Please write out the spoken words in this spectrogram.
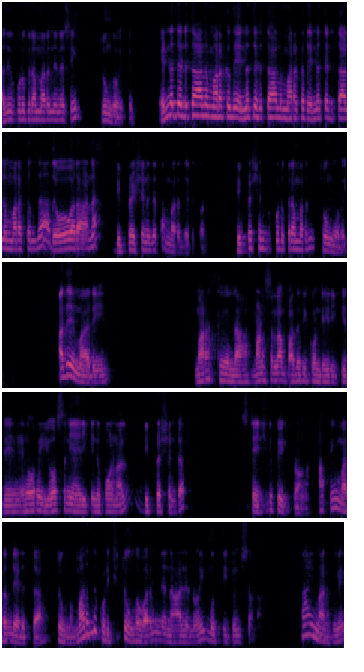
அதுக்கு கொடுக்குற மருந்து என்ன செய்யும்? தூங்க வைக்கும். என்ன தடுத்தாலும் மறக்குது என்ன தடுத்தாலும் மறக்குது என்ன தடுத்தாலும் மறக்குது அது ஓவரான டிப்ரெஷனுக்கு தான் மருந்து எடுக்கணும். டிப்ரெஷனுக்கு கொடுக்குற மருந்து தூங்க வைக்கும். அதே மாதிரி மறக்கலாம் மனசெல்லாம் பதறிக்கொண்டே இருக்குது ஏதோ ஒரு யோசனையா இருக்குன்னு போனாலும் டிப்ரெஷன் ஸ்டேஜுக்கு போயிட்டுருவாங்க அப்பயும் மருந்து எடுத்தா தூங்க மருந்து குடிச்சு தூங்க வரும். இந்த நாலு நோய் முத்திட்டுன்னு சொன்னாங்க. தாய்மார்களே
